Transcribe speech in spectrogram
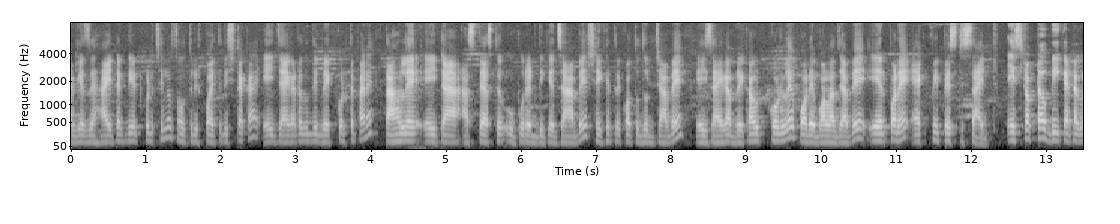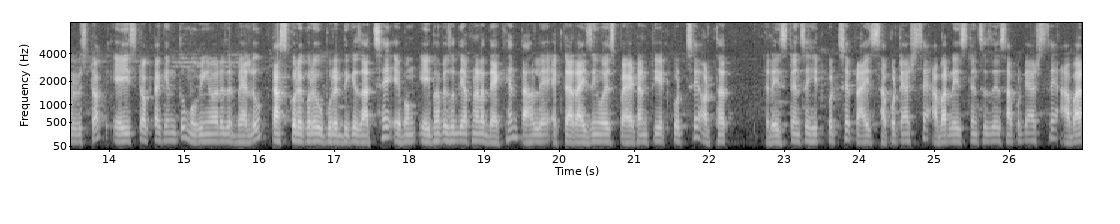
আগে যে হাইটা ক্রিয়েট করেছিল চৌত্রিশ পঁয়ত্রিশ টাকা, এই জায়গাটা যদি ব্রেক করতে পারে, তাহলে এইটা আস্তে আস্তে উপরের দিকে যাবে সেই ক্ষেত্রে কত দূর যাবে, এই জায়গা ব্রেকআউট করলে পরে বলা যাবে, এরপরে একমি পেস্টিসাইড এই স্টকটাও বি ক্যাটাগরির স্টক এই স্টকটা কিন্তু মুভিং অ্যাভারেজের ভ্যালু টাচ করে করে উপরের দিকে যাচ্ছে এবং এইভাবে যদি আপনারা দেখেন, তাহলে একটা রাইজিং ওয়েজ প্যাটার্ন ক্রিয়েট করছে, অর্থাৎ রেজিস্ট্যান্সে হিট করছে প্রাইস সাপোর্টে আসছে, আবার রেজিস্ট্যান্সে যে সাপোর্টে আসছে, আবার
